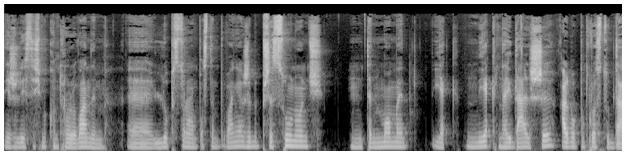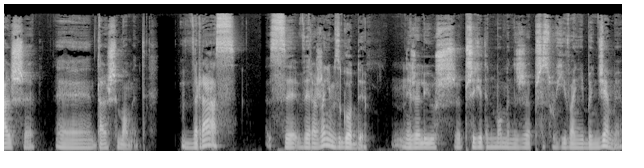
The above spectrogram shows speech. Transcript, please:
jeżeli jesteśmy kontrolowanym lub stroną postępowania, żeby przesunąć mm, ten moment jak, jak najdalszy albo po prostu dalszy, dalszy moment. Wraz z wyrażeniem zgody, jeżeli już przyjdzie ten moment, że przesłuchiwani będziemy,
